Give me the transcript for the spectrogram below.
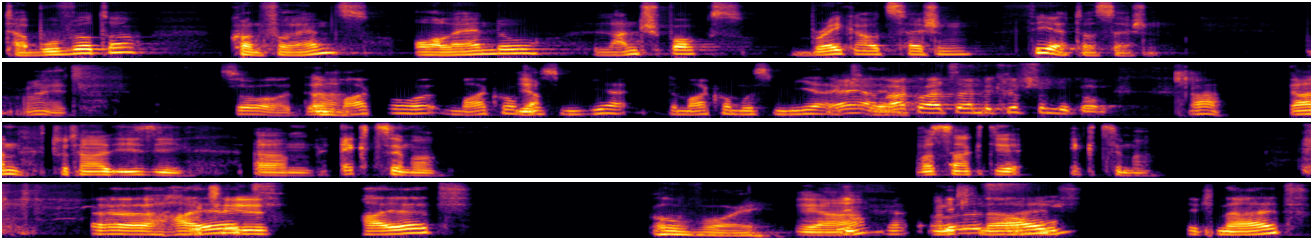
Tabuwörter Konferenz, Orlando, Lunchbox, Breakout Session, Theater Session. Alright. So, der, ah. Marco, Marco ja. muss mir, der Marco muss mir erklären. Ja, ja, Marco hat seinen Begriff schon bekommen. Ah. Dann, total easy. Ähm, Eckzimmer. Was sagt ihr Eckzimmer? Äh, Hyatt. Hyatt. Oh boy. Ja. Und Ignite. Ignite.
